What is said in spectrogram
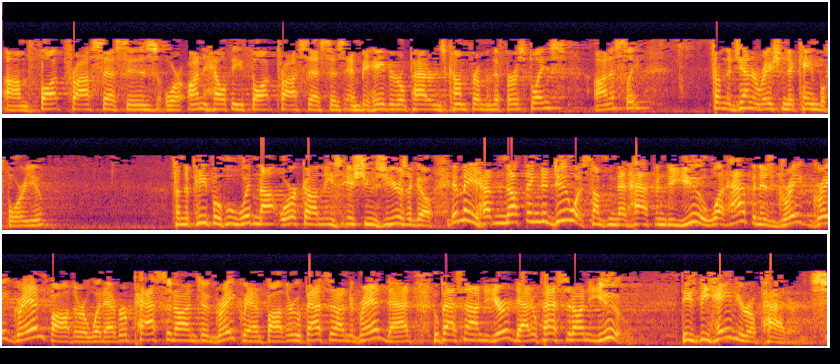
um, thought processes or unhealthy thought processes and behavioral patterns come from in the first place? Honestly, from the generation that came before you, from the people who would not work on these issues years ago. It may have nothing to do with something that happened to you. What happened is great great grandfather or whatever passed it on to great grandfather, who passed it on to granddad, who passed it on to your dad, who passed it on to you. These behavioral patterns.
